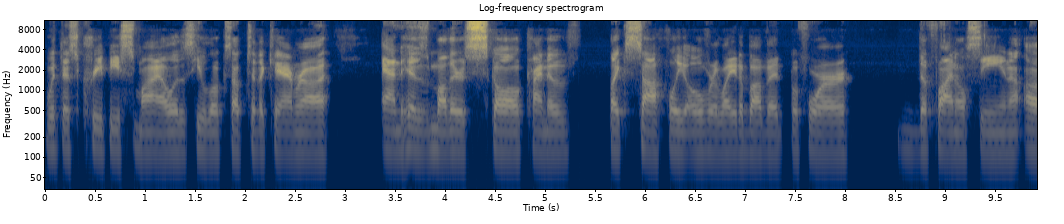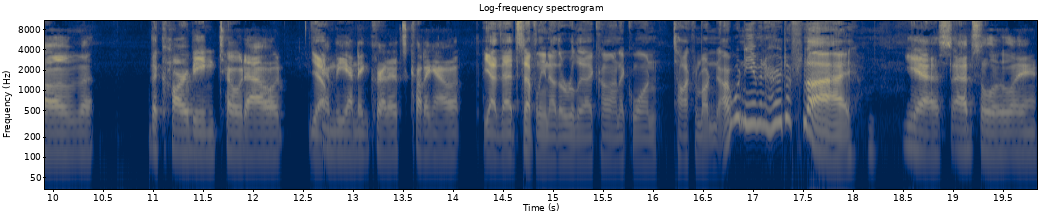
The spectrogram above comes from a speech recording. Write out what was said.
with this creepy smile as he looks up to the camera and his mother's skull kind of like softly overlaid above it before the final scene of the car being towed out Yeah. and the ending credits cutting out. Yeah, that's definitely another really iconic one. Talking about, I wouldn't even hurt a fly. Yes, absolutely.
